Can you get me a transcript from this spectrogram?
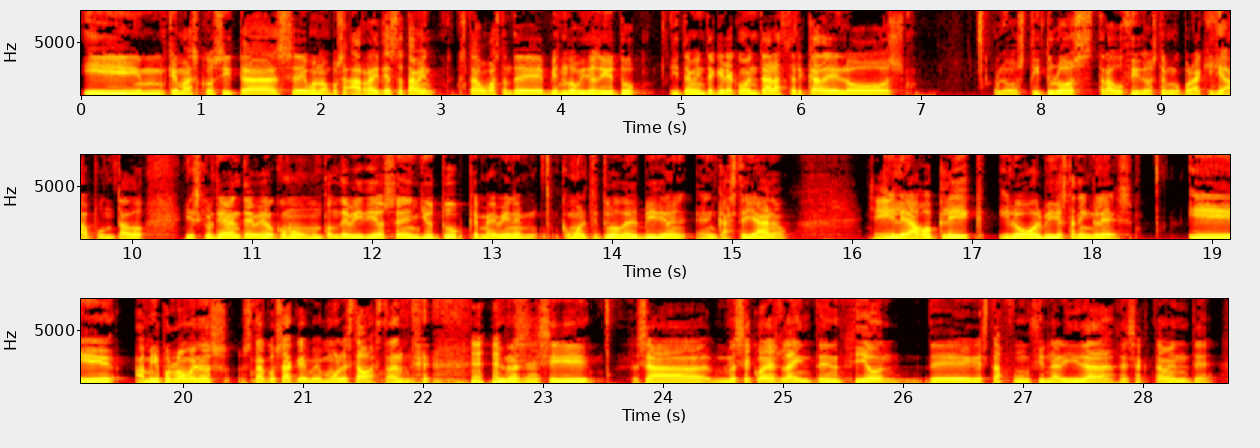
Y qué más cositas. Eh, bueno, pues a raíz de esto también, he estado bastante viendo vídeos de YouTube y también te quería comentar acerca de los los títulos traducidos tengo por aquí apuntado y es que últimamente veo como un montón de vídeos en YouTube que me vienen como el título del vídeo en, en castellano y le hago clic y luego el vídeo está en inglés. Y a mí por lo menos es una cosa que me molesta bastante. Yo no sé si, o sea, no sé cuál es la intención de esta funcionalidad exactamente.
